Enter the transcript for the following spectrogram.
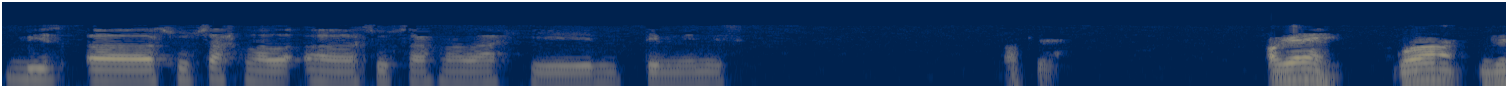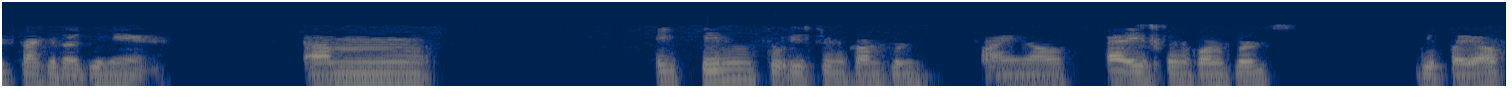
bis, eh, susah ngal, eh, susah ngalahin tim ini sih. Oke. Oke nih, gua mungkin terakhir aja nih ya. Um, 18 to Eastern Conference Final, eh Eastern Conference di playoff.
